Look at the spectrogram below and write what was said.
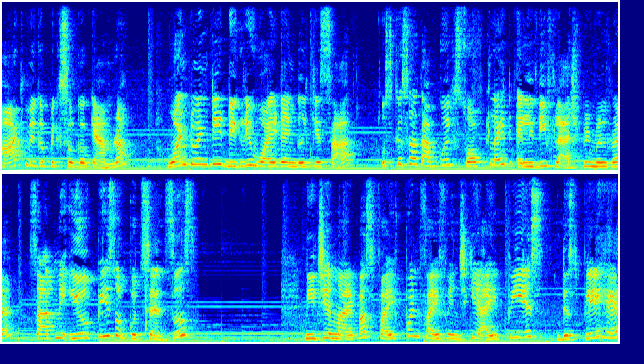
8 मेगापिक्सल का कैमरा 120 डिग्री वाइड एंगल के साथ। उसके साथ आपको एक सॉफ्ट लाइट एलईडी फ्लैश भी मिल रहा है। साथ में ईयरपीस और कुछ सेंसर्स नीचे हमारे पास 5.5 इंच की आईपीएस डिस्प्ले है।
